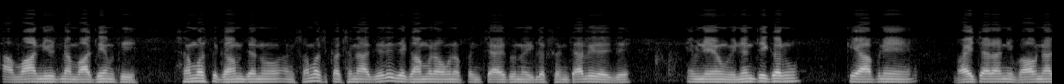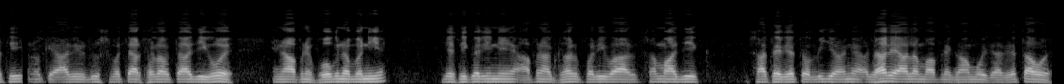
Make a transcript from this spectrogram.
આ મા ન્યૂઝના માધ્યમથી સમસ્ત ગામજનો અને સમસ્ત કચ્છના જે જે ગામડાઓના પંચાયતોનું ઇલેક્શન ચાલી રહી છે, એમને હું વિનંતી કરું કે આપણે ભાઈચારાની ભાવનાથી, કે આ દુષ્પ્રચાર ફેલાવતા જે હોય, એના આપણે ભોગ ન બનીએ. જેથી કરીને આપણા ઘર, પરિવાર, સામાજિક સાથે રહેતો બીજા અને અઢારે આલમ આપણે ગામ હોય ત્યારે રહેતા હોય,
